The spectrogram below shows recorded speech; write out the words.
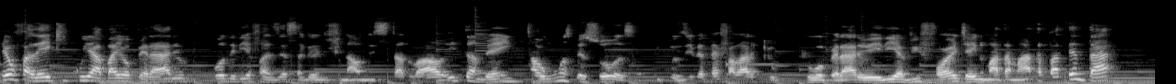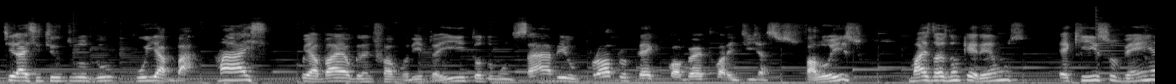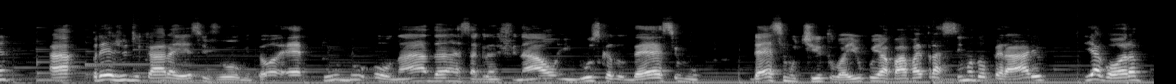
eu falei que Cuiabá e Operário poderia fazer essa grande final nesse estadual e também algumas pessoas, inclusive até falaram que o, que o Operário iria vir forte aí no mata-mata para tentar tirar esse título do Cuiabá. Mas Cuiabá é o grande favorito aí, todo mundo sabe, o próprio técnico Alberto Valentim já falou isso, mas nós não queremos é que isso venha a prejudicar a esse jogo. Então é tudo ou nada essa grande final em busca do décimo décimo título aí. O Cuiabá vai para cima do Operário e agora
